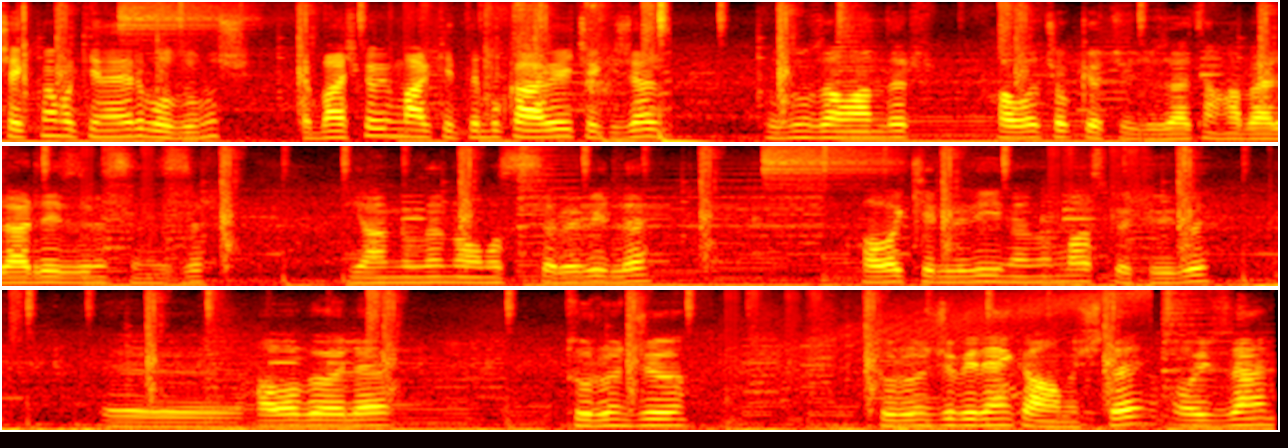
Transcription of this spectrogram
çekme makineleri bozulmuş. Başka bir markette bu kahveyi çekeceğiz. Uzun zamandır hava çok kötüydü. Zaten haberlerde izlemişsinizdir. Yangınların olması sebebiyle hava kirliliği inanılmaz kötüydü. Ee, hava böyle turuncu turuncu bir renk almıştı. O yüzden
